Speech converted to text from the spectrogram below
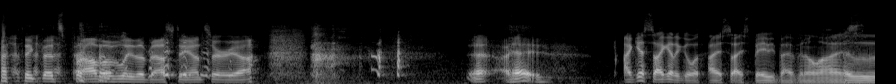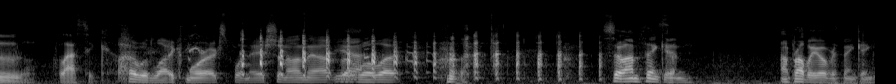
I think that's probably the best answer, yeah. Uh, hey, I guess I got to go with Ice Ice Baby by Vanilla Ice. Ooh, classic. I would like more explanation on that, but Yeah. we'll let. So I'm thinking. I'm probably overthinking.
